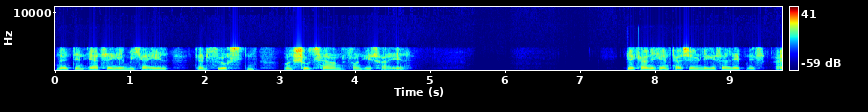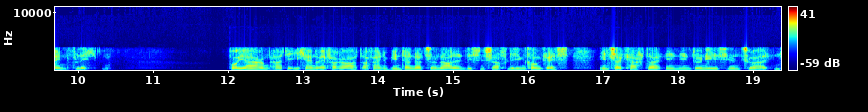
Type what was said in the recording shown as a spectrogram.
nennt den Erzengel Michael den Fürsten und Schutzherrn von Israel. Hier kann ich ein persönliches Erlebnis einflechten. Vor Jahren hatte ich ein Referat auf einem internationalen wissenschaftlichen Kongress in Jakarta in Indonesien zu halten,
